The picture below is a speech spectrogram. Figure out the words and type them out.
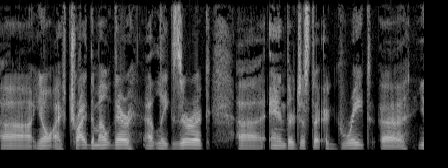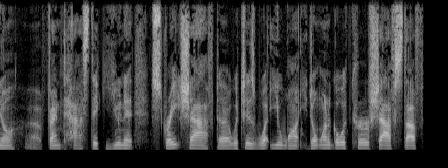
Uh, you know, I've tried them out there at Lake Zurich, uh, and they're just a, a great, uh, you know, fantastic unit. Straight shaft, which is what you want. You don't want to go with curved shaft stuff.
